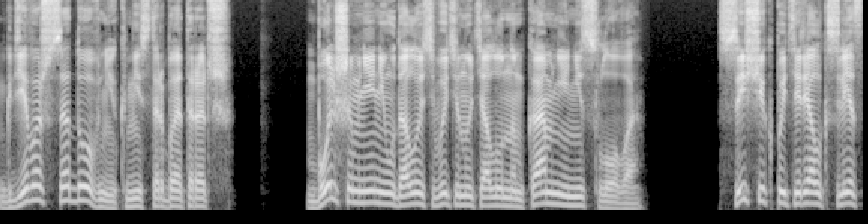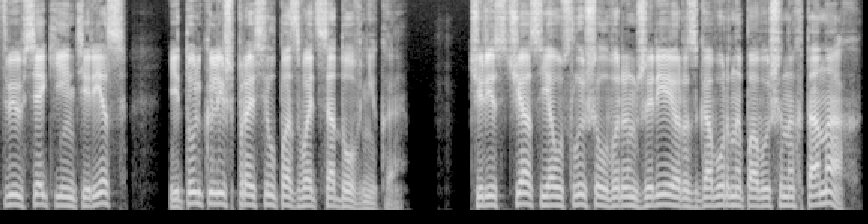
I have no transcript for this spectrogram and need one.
Где ваш садовник, мистер Беттередж?» Больше мне не удалось вытянуть о лунном камне ни слова. Сыщик потерял к следствию всякий интерес и только лишь просил позвать садовника. Через час я услышал в оранжерее разговор на повышенных тонах.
